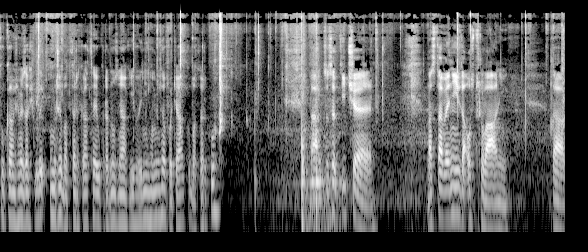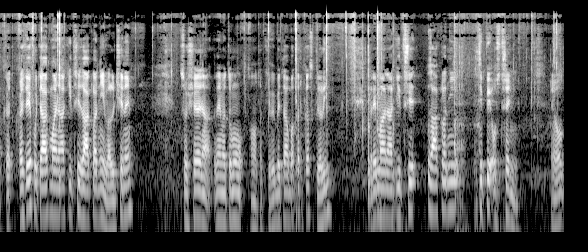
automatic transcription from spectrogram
Koukám, že mi za chvíli umře baterka, tady ukradnu z nějakého jiného mého foťáku baterku. Tak, co se týče nastavení zaostřování. Tak, každý foťák má nějaký tři základní veličiny. což je, dejme tomu, no, taky vybitá baterka, skvělý. Tady má nějaký tři základní typy ostření. Jo.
